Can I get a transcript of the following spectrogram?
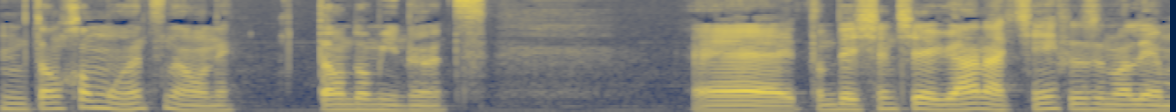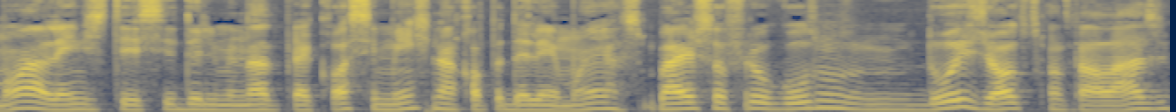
não estão como antes, não, né? Tão dominantes. Estão é, deixando chegar na Champions no alemão, além de ter sido eliminado precocemente na Copa da Alemanha. O Bayern sofreu gols nos dois jogos contra a Lazio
